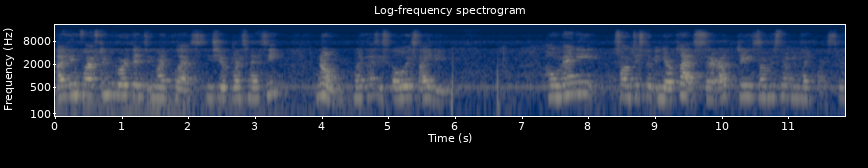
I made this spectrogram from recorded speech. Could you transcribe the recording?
I think 15 curtains in my class. Is your class messy? No, my class is always tidy. How many sound system in your class? There are three sound systems in my classroom.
